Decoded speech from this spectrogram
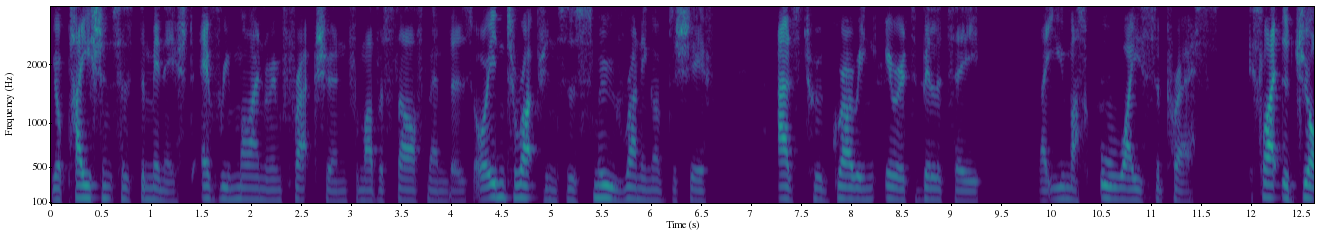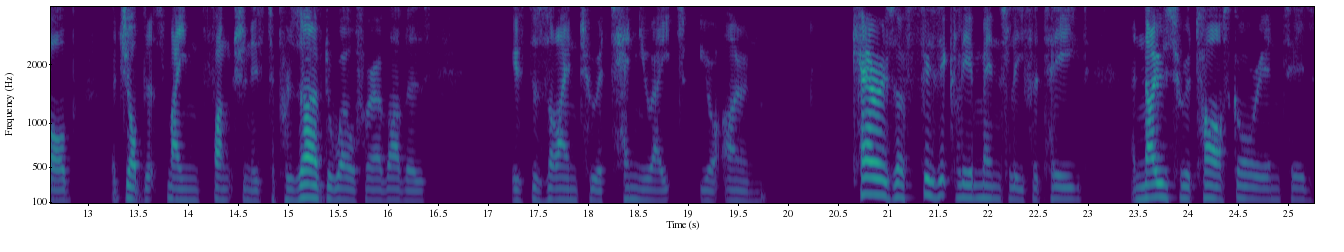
Your patience has diminished. Every minor infraction from other staff members or interruption to the smooth running of the shift adds to a growing irritability that you must always suppress it's like the job, a job that's main function is to preserve the welfare of others, is designed to attenuate your own. Carers are physically and mentally fatigued, and those who are task oriented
